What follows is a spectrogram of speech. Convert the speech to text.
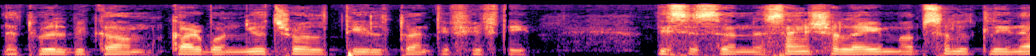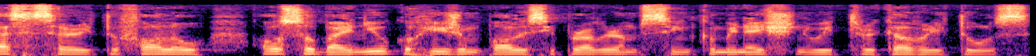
that will become carbon neutral till 2050. This is an essential aim absolutely necessary to follow also by new cohesion policy programs in combination with recovery tools.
